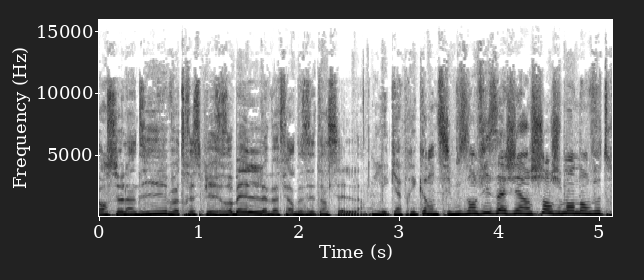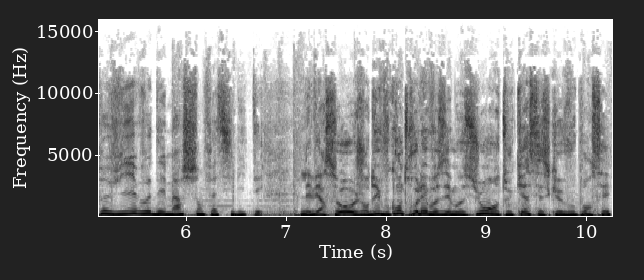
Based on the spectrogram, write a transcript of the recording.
En ce lundi, votre esprit rebelle va faire des étincelles. Les capricornes, si vous envisagez un changement dans votre vie, vos démarches sont facilitées. Les Verseaux, aujourd'hui, vous contrôlez vos émotions. En tout cas, c'est ce que vous pensez.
